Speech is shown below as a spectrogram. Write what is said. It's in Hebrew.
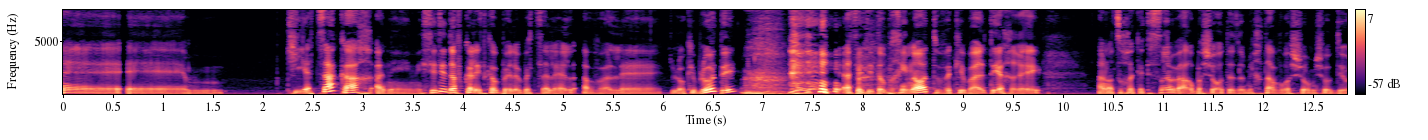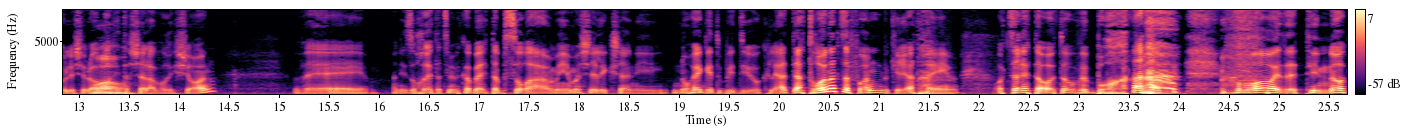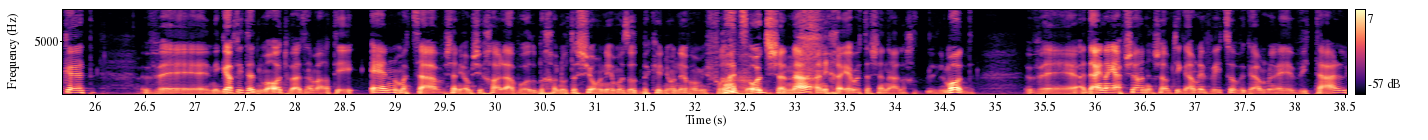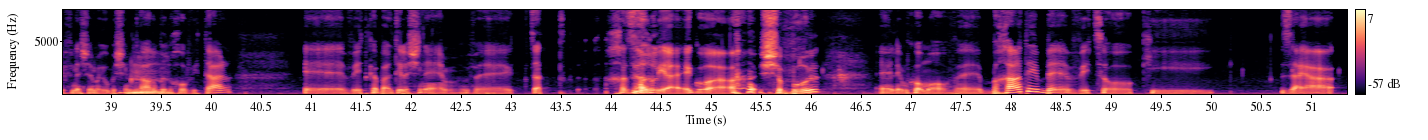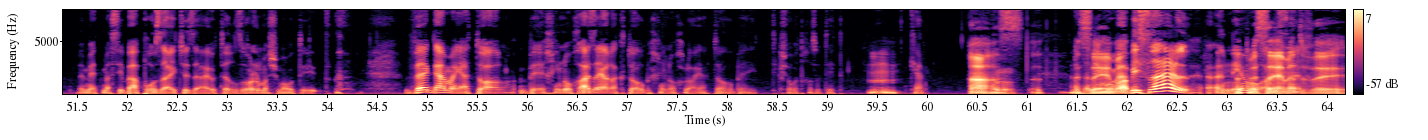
כי יצא כך, אני ניסיתי דווקא להתקבל לבצלאל, אבל uh, לא קיבלו אותי. עשיתי את הבחינות וקיבלתי אחרי, אני לא צוחקת, 24 שעות איזה מכתב רשום שהודיעו לי שלא. עברתי את השלב הראשון. ואני זוכרת את עצמי מקבלת את הבשורה מאימא שלי כשאני נוהגת בדיוק ליד תיאטרון הצפון בקריית חיים, עוצרת את האוטו ובוכה כמו איזה תינוקת. וניגבתי את הדמעות, ואז אמרתי, אין מצב שאני ממשיכה לעבוד בחנות השעונים הזאת בקניון לב המפרץ עוד שנה, אני חייבת השנה לח- ללמוד. ועדיין היה אפשר, נרשמתי גם לויצו וגם לויטל, לפני שהם היו בשנקר, Mm. ברחוב ויטל, אה, והתקבלתי לשניהם, וקצת חזר לי האגו השבור אה, למקומו, ובחרתי בויצו כי זה היה באמת מהסיבה הפרוזאית שזה היה יותר זול משמעותית. וגם היה תואר בחינוך. אז היה רק תואר בחינוך, לא היה תואר בתקשורת חזותית. Mm. כן. אה, Mhm. אז את אז אני מורה מסיימת? בישראל. אני את מורה בישראל. מסיימת ו...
